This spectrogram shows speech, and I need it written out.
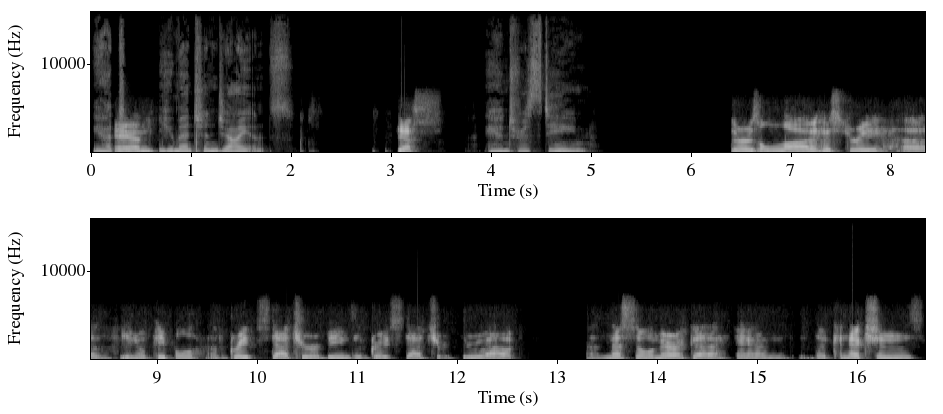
Yeah, and you mentioned giants. Yes. Interesting there is a lot of history of you know people of great stature or beings of great stature throughout uh, Mesoamerica, and the connections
